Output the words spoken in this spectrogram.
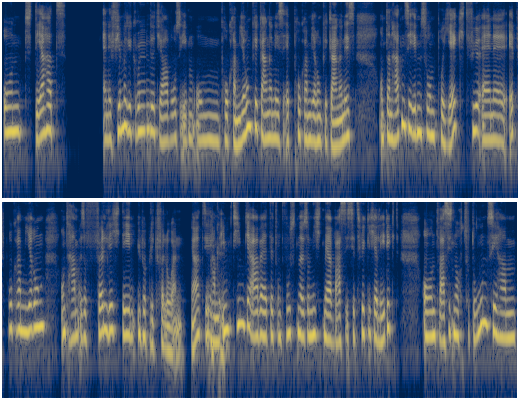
und der hat eine Firma gegründet, ja, wo es eben um Programmierung gegangen ist, App-Programmierung gegangen ist. Und dann hatten sie eben so ein Projekt für eine App-Programmierung und haben also völlig den Überblick verloren. Ja, sie okay. haben im Team gearbeitet und wussten also nicht mehr, was ist jetzt wirklich erledigt und was ist noch zu tun. Sie haben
